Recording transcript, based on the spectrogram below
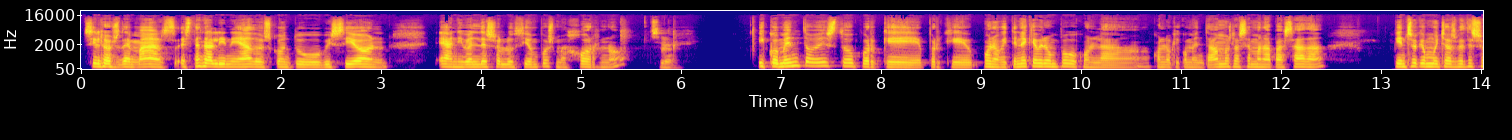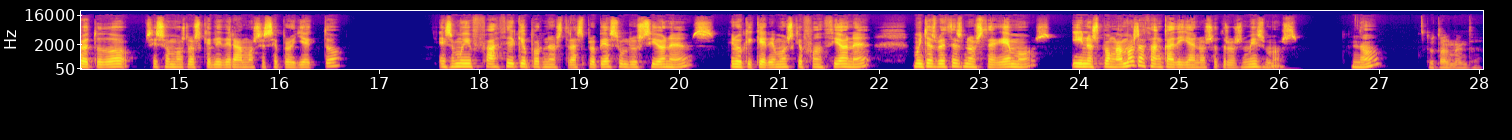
si los demás están alineados con tu visión a nivel de solución, pues mejor, ¿no? Sí. Y comento esto porque, porque, bueno, que tiene que ver un poco con, la, con lo que comentábamos la semana pasada. Pienso que muchas veces, sobre todo si somos los que lideramos ese proyecto, es muy fácil que por nuestras propias ilusiones y lo que queremos que funcione, muchas veces nos ceguemos y nos pongamos la zancadilla nosotros mismos, ¿no? Totalmente.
